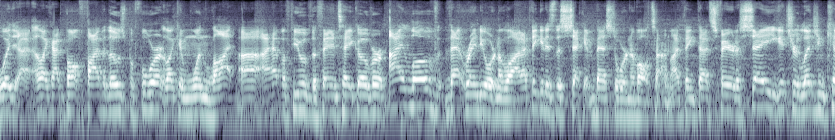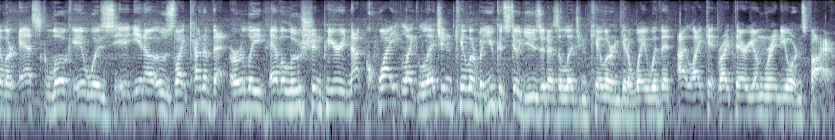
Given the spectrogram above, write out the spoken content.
Which, uh, like, I bought five of those before, like in one lot. Uh, I have a few of the Fan Takeover. I love that Randy Orton a lot. I think it is the second best Orton of all time. I think that's fair to say. You get your Legend Killer-esque look. It was, it, you know, it was like kind of that early evolution period. Not quite like Legend Killer, but you could still use it as a Legend Killer and get away with it. I like it right there. Young Randy Orton's fire.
